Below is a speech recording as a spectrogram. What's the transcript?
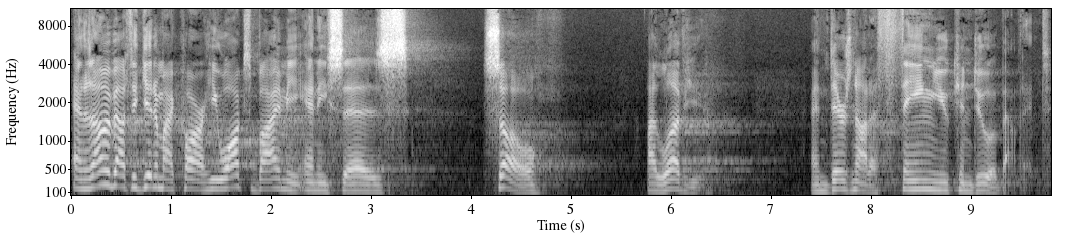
And as I'm about to get in my car, he walks by me and he says, So, I love you. And there's not a thing you can do about it.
